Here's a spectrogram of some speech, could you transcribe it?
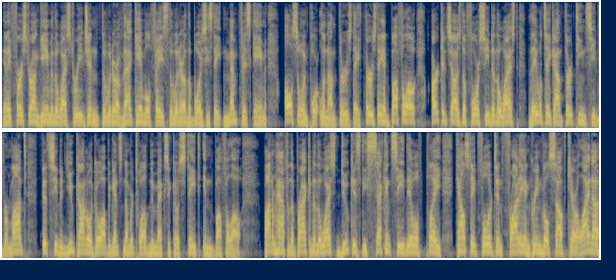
in a first round game in the West region. The winner of that game will face the winner of the Boise State Memphis game, also in Portland on Thursday. Thursday in Buffalo, Arkansas is the four seed in the West. They will take on 13 seed Vermont. Fifth seeded UConn will go up against number 12 New Mexico State in Buffalo. Bottom half of the bracket in the West, Duke is the second seed. They will play Cal State Fullerton Friday in Greenville, South Carolina.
